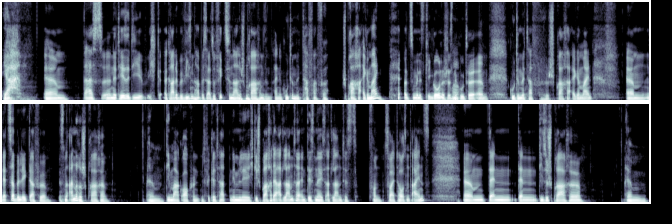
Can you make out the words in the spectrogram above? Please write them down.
Ja, ähm, da ist äh, eine These, die ich gerade bewiesen habe, ist also fiktionale Sprachen sind eine gute Metapher für Sprache allgemein. Zumindest Klingonisch ist eine Ja. gute, ähm, gute Metapher für Sprache allgemein. Ähm, letzter Beleg dafür ist eine andere Sprache, ähm, die Mark Okrand entwickelt hat, nämlich die Sprache der Atlanta in Disneys Atlantis von 2001. Ähm, denn, denn diese Sprache ähm,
